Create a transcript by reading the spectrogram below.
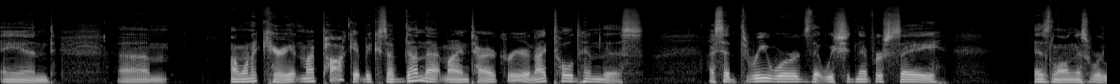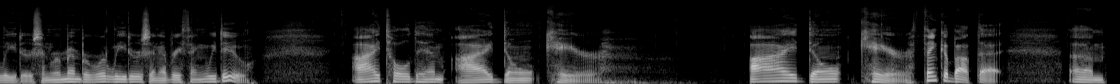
and um, I want to carry it in my pocket because I've done that my entire career. And I told him this. I said three words that we should never say as long as we're leaders. And remember, we're leaders in everything we do. I told him, I don't care. I don't care. Think about that. Um,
